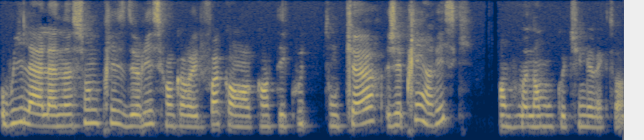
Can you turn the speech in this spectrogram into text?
Oui, la, la notion de prise de risque, encore une fois, quand, quand tu écoutes ton cœur, j'ai pris un risque en prenant mon coaching avec toi.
